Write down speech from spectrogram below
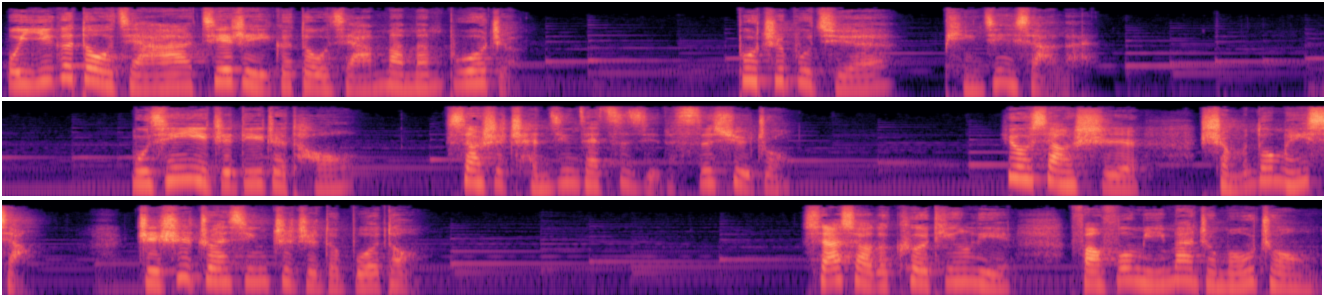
我一个豆荚接着一个豆荚慢慢剥着，不知不觉平静下来。母亲一直低着头，像是沉浸在自己的思绪中，又像是什么都没想，只是专心致志的剥豆。狭小的客厅里，仿佛弥漫着某种。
